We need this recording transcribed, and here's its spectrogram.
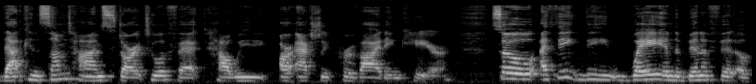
that can sometimes start to affect how we are actually providing care. So, I think the way and the benefit of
